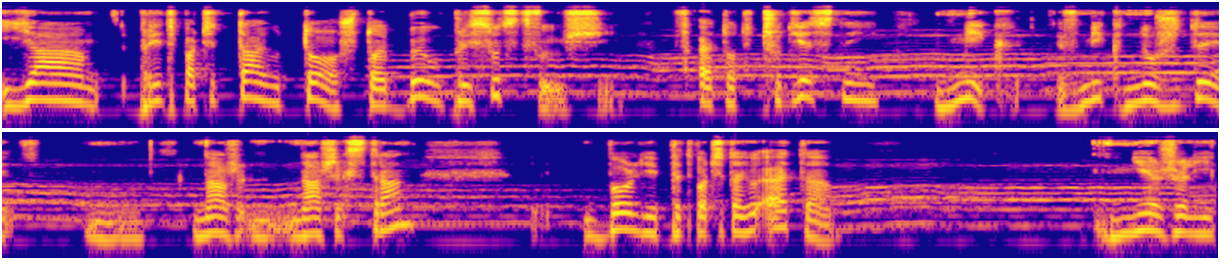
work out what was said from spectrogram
я предпочитаю то, что был присутствующий в этот чудесный миг, в миг нужды наш, наших стран, более предпочитаю это, нежели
